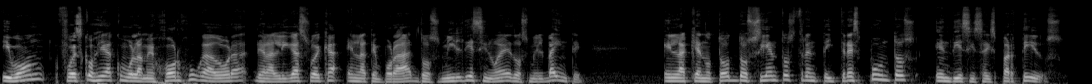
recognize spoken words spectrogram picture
Yvonne fue escogida como la mejor jugadora de la Liga Sueca en la temporada 2019-2020, en la que anotó 233 puntos en 16 partidos.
